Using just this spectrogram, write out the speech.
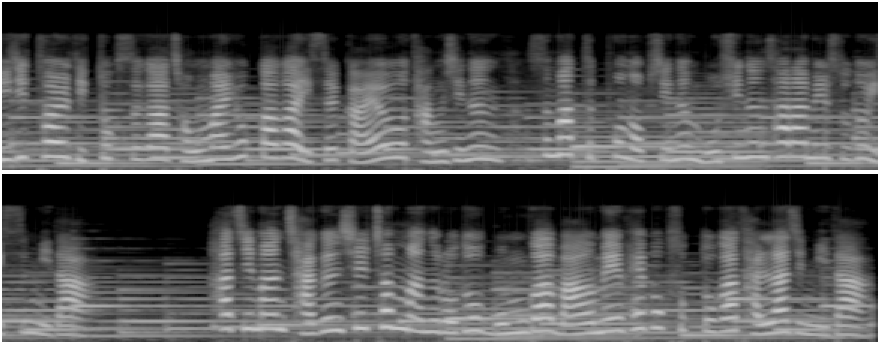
디지털 디톡스가 정말 효과가 있을까요? 당신은 스마트폰 없이는 못 쉬는 사람일 수도 있습니다. 하지만 작은 실천만으로도 몸과 마음의 회복 속도가 달라집니다.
